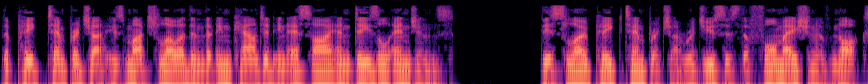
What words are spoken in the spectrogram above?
the peak temperature is much lower than that encountered in SI and diesel engines. This low peak temperature reduces the formation of NOx,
